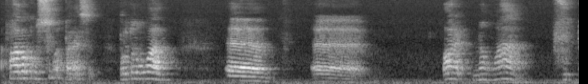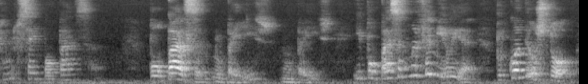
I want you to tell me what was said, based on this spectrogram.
A palavra consumo aparece por todo lado. Uh, uh, ora, não há futuro sem poupança. Poupança no país, num país, e poupança numa família. Porque quando eu estou,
